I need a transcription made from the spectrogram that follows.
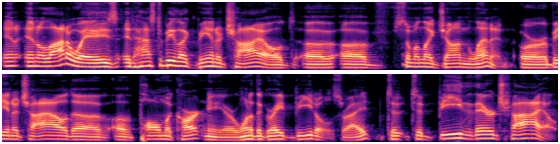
In, in a lot of ways, it has to be like being a child of, of someone like John Lennon or being a child of, of Paul McCartney or one of the great Beatles, right? To, to be their child.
